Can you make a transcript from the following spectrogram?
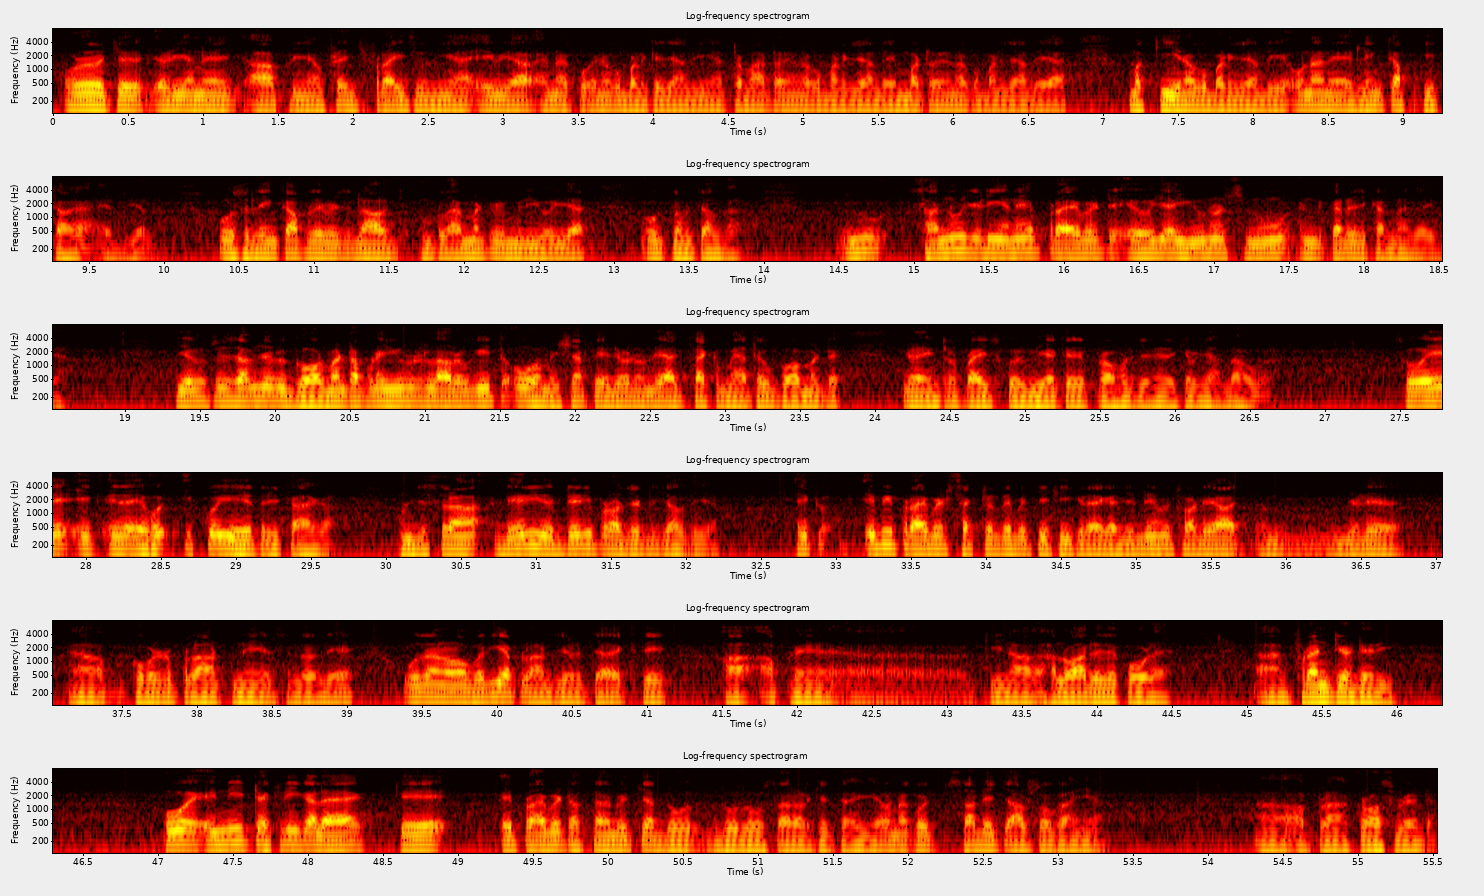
ਉਹਦੇ ਵਿੱਚ ਜਿਹੜੀਆਂ ਨੇ ਆਪਣੀਆਂ ਫ੍ਰੈਂਚ ਫਰਾਈਜ਼ ਹੁੰਦੀਆਂ, ਇਹ ਵੀ ਆ, ਇਹਨਾਂ ਕੋ ਇਹਨਾਂ ਕੋ ਬਣ ਕੇ ਜਾਂਦੀਆਂ, ਟਮਾਟਰ ਇਹਨਾਂ ਕੋ ਬਣ ਕੇ ਜਾਂਦੇ, ਮਟਰ ਇਹਨਾਂ ਕੋ ਬਣ ਜਾਂਦੇ ਆ, ਮੱਕੀ ਇਹਨਾਂ ਕੋ ਬਣ ਜਾਂਦੀ ਹੈ। ਉਹਨਾਂ ਨੇ ਲਿੰਕ ਅਪ ਕੀਤਾ ਹੋਇਆ ਏਰੀਆ ਉਸ ਲਿੰਕ ਅਪ ਦੇ ਵਿੱਚ ਨਾਲ ਏਮਪਲੋਇਮੈਂਟ ਵੀ ਮਿਲੀ ਹੋਈ ਹੈ, ਉਹ ਕੰਮ ਚੱਲਦਾ। ਯੂ, ਸਾਨੂੰ ਜਿਹੜੀਆਂ ਨੇ ਪ੍ਰਾਈਵੇਟ ਇਹੋ ਜਿਹੇ ਯੂਨਿਟਸ ਨੂੰ ਇਨਕਰੇਜ ਕਰਨਾ ਚਾਹੀਦਾ। ਜੇ ਤੁਸੀਂ ਸਮਝੋ ਵੀ ਗਵਰਨਮੈਂਟ ਆਪਣੇ ਯੂਨਿਟ ਲਾ ਲਊਗੀ ਤਾਂ ਉਹ ਹਮੇਸ਼ਾ ਫੇਲਿਅਰ ਹੁੰਦੇ ਅੱਜ ਤੱਕ ਮੈਂ ਤਾਂ ਗਵਰਨਮੈਂਟ ਜਿਹੜਾ ਇੰਟਰਪ੍ਰਾਈਜ਼ ਕੋਈ ਵੀ ਹੈ ਕਿ ਪ੍ਰੋਫਿਟ ਜਨਰੇਟ ਕੇ ਜਾਂਦਾ ਹੋਊਗਾ। ਸੋ ਇਹ ਇੱਕ, ਇਹੋ ਇੱਕੋ ਹੀ ਇਹ ਤਰੀਕਾ ਹੈਗਾ। ਹੁਣ ਜਿਸ ਤਰ੍ਹਾਂ ਡੇਰੀ ਡੇਰੀ ਪ੍ਰੋਜੈਕਟ ਚੱਲਦੀ ਹੈ। ਇੱਕ ਇਹ ਵੀ ਪ੍ਰਾਈਵੇਟ ਸੈਕਟਰ ਦੇ ਵਿੱਚ ਹੀ ਠੀਕ ਰਹੇਗਾ ਜਿੰਨੇ ਵੀ ਤੁਹਾਡੇ ਆ ਜਿਹੜੇ ਕੋਵਰਟ ਪਲਾਂਟ ਨੇ ਸੈਂਟਰ ਦੇ, ਉਹਦਾ ਨਾਲੋਂ ਵਧੀਆ ਪਲਾਂਟ ਜਿਹੜਾ ਚਾਹੇ ਕਿਤੇ ਆ- ਆਪਣੇ ਕੀ ਨਾ, ਹਲਵਾਰੇ ਦੇ ਕੋਲ ਹੈ ਫਰੰਟੀਅਰ ਡੇਰੀ ਉਹ ਇੰਨੀ ਟੈਕਨੀਕਲ ਹੈ ਕਿ ਇਹ ਪ੍ਰਾਈਵੇਟ ਹੱਥਾਂ ਦੇ ਵਿੱਚ ਹੈ, ਦੋ ਦੋ ਦੋਸਤਾਂ ਰਲ ਕੇ ਹੈ ਉਹਨਾਂ ਕੋਲ 450 ਗਾਈਆਂ ਆਪਣਾ ਕ੍ਰਾਸ ਬ੍ਰੈਡ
